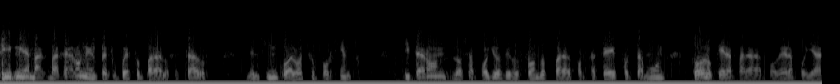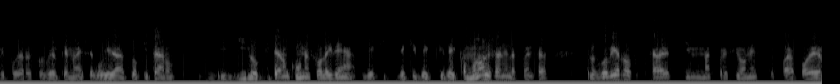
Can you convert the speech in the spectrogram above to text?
Sí, mira, bajaron el presupuesto para los estados del 5 al 8%. Quitaron los apoyos de los fondos para Fortase, Fortamun, todo lo que era para poder apoyar y poder resolver el tema de seguridad, lo quitaron. Y, lo quitaron con una sola idea, de que, de, de, como no les salen las cuentas, los gobiernos cada vez tienen más presiones pues, para poder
